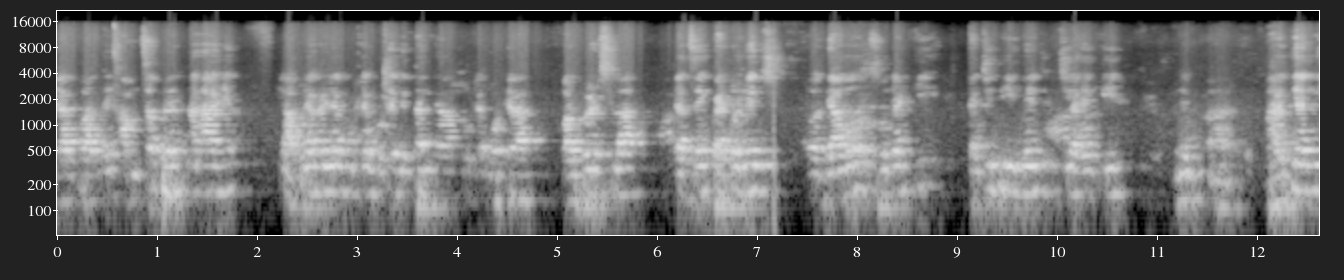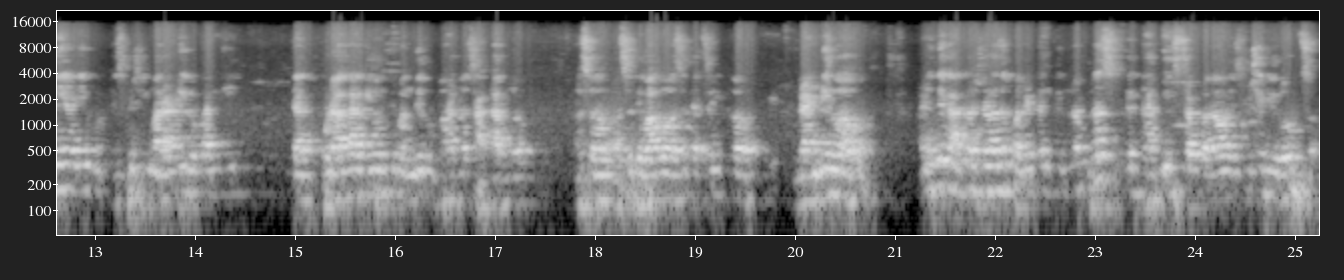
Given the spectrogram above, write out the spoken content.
यात बात नाही. आमचा प्रयत्न हा आहे की आपल्याकडल्या कुठल्या मोठ्या नेत्यांना कुठल्या मोठ्या कॉर्पोरेट्सला त्याचं एक पॅटर्नेज द्यावं सो दॅट की त्याची ती इमेज जी आहे की म्हणजे भारतीयांनी आणि स्पेशली मराठी लोकांनी त्यात पुढाकार घेऊन ते मंदिर उभारणं साकारलं. असं असं ते व्हावं असं त्याचं एक ब्रँडिंग व्हावं आणि ते एक आकर्षणाचं पर्यटन केंद्र प्लस एक धार्मिक स्थळ बनावं स्पेशली युरोपचं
